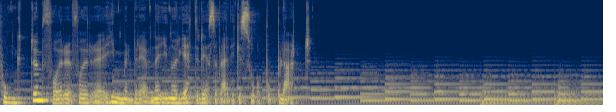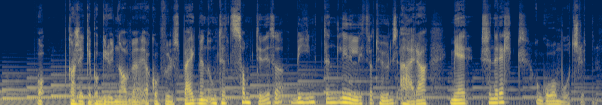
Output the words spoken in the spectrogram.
punktum for, for himmelbrevene i Norge. Etter det så blei det ikke så populært. Kanskje ikke pga. av Jakob Wulfsberg, men omtrent samtidig så begynte den lille litteraturens æra mer generelt å gå mot slutten.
